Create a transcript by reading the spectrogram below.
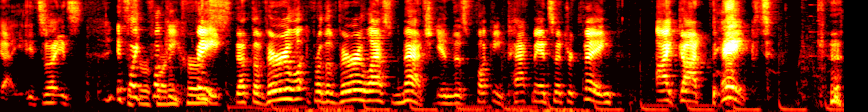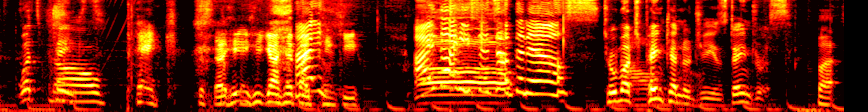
it's it's it's like fucking curse? fate that the very for the very last match in this fucking Pac-Man centric thing, I got pinked. What's pink? no pink. Just Uh, he, pink. he got hit by I- Pinky. I thought he said something else. Too much pink energy is dangerous. But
